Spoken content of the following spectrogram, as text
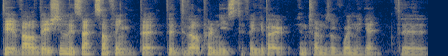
data validation, is that something that the developer needs to think about in terms of when they get the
